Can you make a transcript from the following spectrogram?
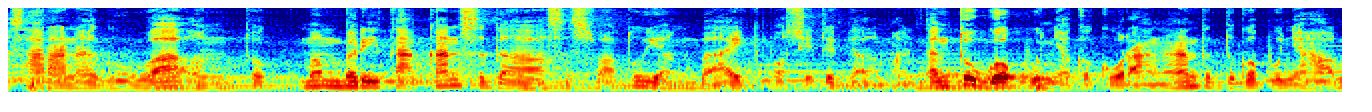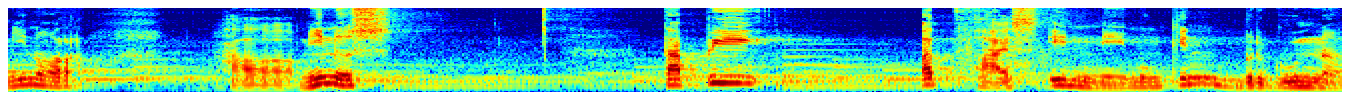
sarana gua untuk memberitakan segala sesuatu yang baik positif dalam hal tentu gue punya kekurangan tentu gue punya hal minor hal minus. Tapi advice ini mungkin berguna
